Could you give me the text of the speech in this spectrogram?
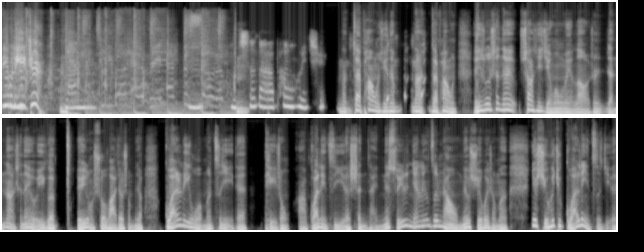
励不励志？嗯，你迟早要胖回去。那再胖回去，那那再胖回去。人说现在上期节目我们也唠，说人呢现在有一个有一种说法叫什么叫管理我们自己的。体重啊，管理自己的身材。那随着年龄增长，我们要学会什么？要学会去管理自己的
